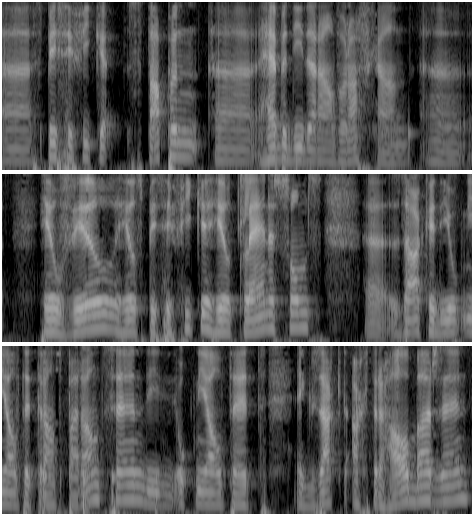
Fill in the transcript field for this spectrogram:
uh, specifieke stappen uh, hebben die daaraan vooraf gaan. Uh, heel veel, heel specifieke, heel kleine soms. Zaken die ook niet altijd transparant zijn, die ook niet altijd exact achterhaalbaar zijn.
